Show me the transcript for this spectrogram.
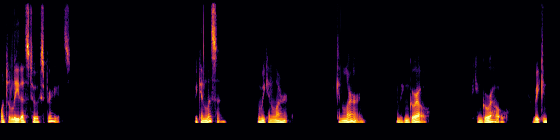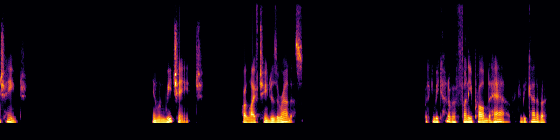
want to lead us to experience? We can listen and we can learn. We can learn and we can grow. We can grow and we can change. And when we change, our life changes around us. But it can be kind of a funny problem to have. It can be kind of a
